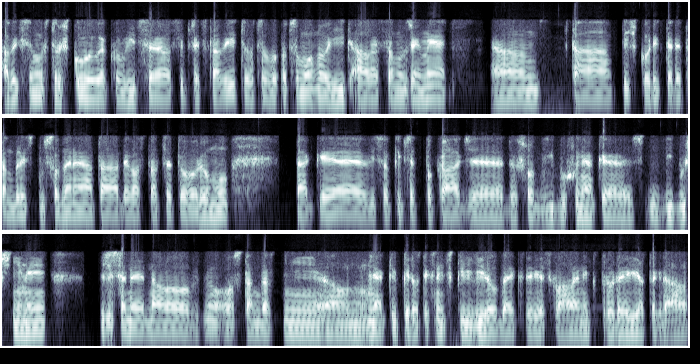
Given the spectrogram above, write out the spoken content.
abych si mohl trošku jako více asi představit, o co, o co mohlo jít, ale samozřejmě ta, ty škody, které tam byly způsobené a ta devastace toho domu, tak je vysoký předpoklad, že došlo k výbuchu nějaké výbušniny, že se nejednalo no, o standardní um, nějaký pyrotechnický výrobek, který je schválený k prodeji a tak dále,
